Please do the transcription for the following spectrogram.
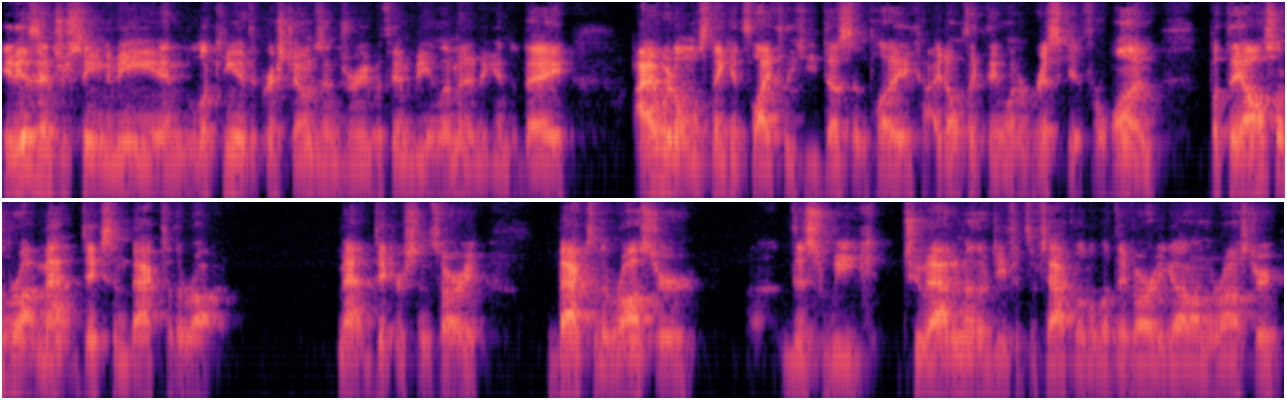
It is interesting to me, and looking at the Chris Jones injury with him being limited again today, I would almost think it's likely he doesn't play. I don't think they want to risk it for one, but they also brought Matt Dixon back to the raw. Matt Dickerson, sorry, back to the roster this week to add another defensive tackle to what they've already got on the roster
